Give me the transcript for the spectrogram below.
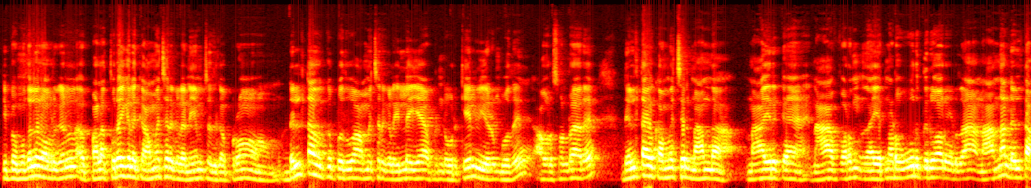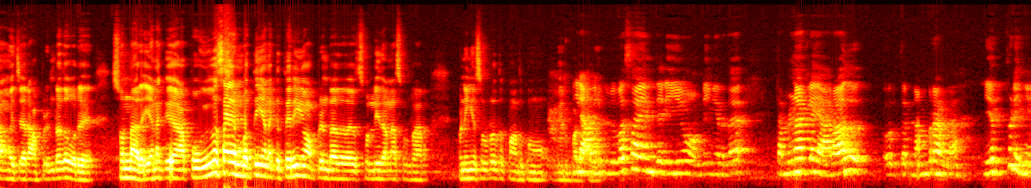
இப்போ முதல்வர் அவர்கள் பல துறைகளுக்கு அமைச்சர்களை நியமிச்சதுக்கு அப்புறம் டெல்டாவுக்கு பொதுவாக அமைச்சர்கள் இல்லையே அப்படின்ற ஒரு கேள்வி எழும்போது அவர் சொல்றாரு டெல்டாவுக்கு அமைச்சர் நான் தான். நான் இருக்கேன். நான் பிறந்த என்னோட ஊர் திருவாரூர் தான். நான் தான் டெல்டா அமைச்சர் அப்படின்றத ஒரு சொன்னார். எனக்கு அப்போ விவசாயம் பற்றி எனக்கு தெரியும் அப்படின்றத சொல்லி தானே சொல்றாரு. இப்போ நீங்கள் சொல்றதுக்கும் அதுக்கும் இல்ல வேறுபாடு அவருக்கு விவசாயம் தெரியும் அப்படிங்கறத தமிழ்நாட்டுல யாராவது ஒருத்தர் நம்புறாங்க எப்படிங்க?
